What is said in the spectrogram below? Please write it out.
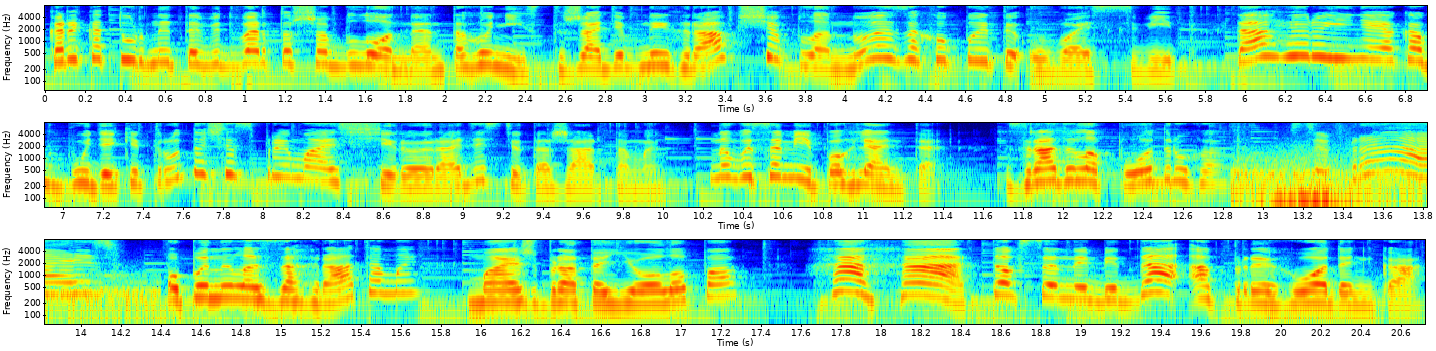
карикатурний та відверто шаблонний антагоніст, жадібний граф, що планує захопити увесь світ, та героїня, яка будь-які труднощі сприймає з щирою радістю та жартами. Ну ви самі погляньте. Зрадила подруга, Сюрприз! Опинилась за гратами? Маєш брата Йолопа? Ха-ха, то все не біда, а пригодонька.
